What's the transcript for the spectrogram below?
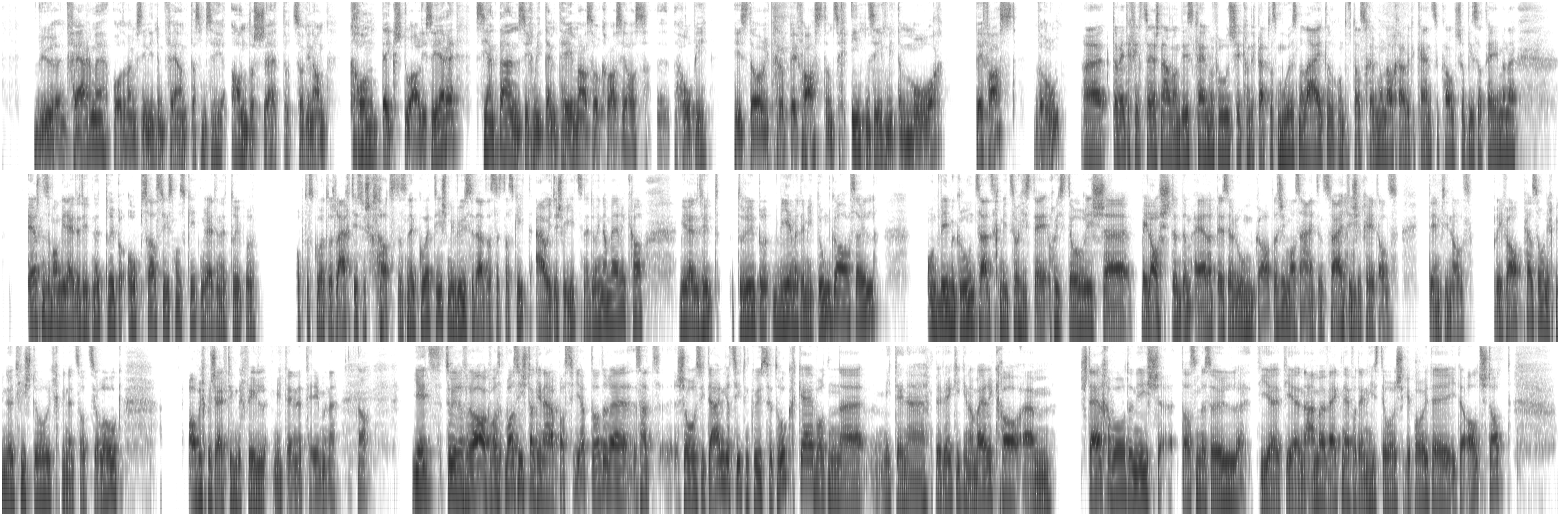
würde entfernen oder wenn man sie nicht entfernt, dass man sie anders äh, sogenannt kontextualisieren. Sie haben dann sich mit dem Thema so quasi als äh, Hobbyhistoriker befasst und sich intensiv mit dem Moor befasst. Warum? Äh, da werde ich vielleicht sehr schnell einen Disclaimer vorausschicken und ich glaube, das muss man leider und auf das können wir nachher auch bei der Cancel Culture bei so Themen. Erstens einmal, wir reden heute nicht darüber, ob es Rassismus gibt. Wir reden nicht darüber, ob das gut oder schlecht ist, ist klar, dass das nicht gut ist. Wir wissen auch, dass es das gibt, auch in der Schweiz, nicht nur in Amerika. Wir reden heute darüber, wie man damit umgehen soll und wie man grundsätzlich mit so historisch äh, belastendem Erbe soll umgehen. Das ist immer das eine. Und das zweite ist, ich rede als, in dem Sinne als Privatperson. Ich bin nicht Historiker, ich bin nicht Soziolog, aber ich beschäftige mich viel mit diesen Themen. Ja. Jetzt zu Ihrer Frage, was, was ist da genau passiert, oder? Äh, es hat schon seit einiger Zeit einen gewissen Druck gegeben, wo dann äh, mit den Bewegungen in Amerika ähm, stärker geworden ist, dass man soll die, die Namen wegnehmen von den historischen Gebäuden in der Altstadt.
